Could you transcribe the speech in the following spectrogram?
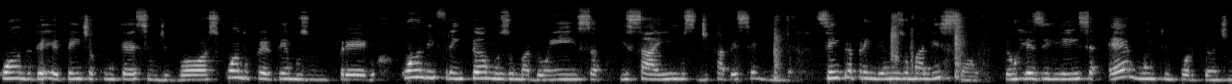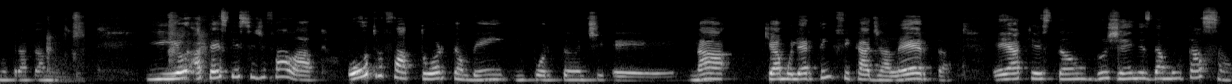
quando de repente acontece um divórcio, quando perdemos um emprego, quando enfrentamos uma doença e saímos de cabeça erguida. Sempre aprendemos uma lição. Então, resiliência é muito importante no tratamento. E eu até esqueci de falar. Outro fator também importante é, na, que a mulher tem que ficar de alerta é a questão dos genes da mutação.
